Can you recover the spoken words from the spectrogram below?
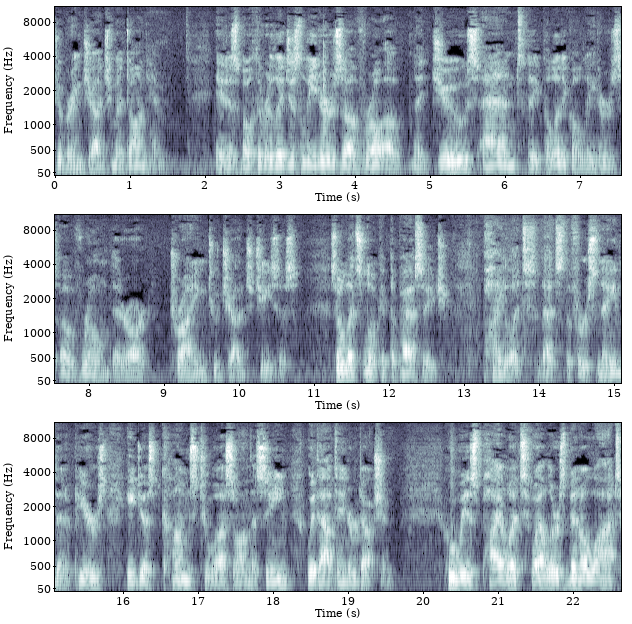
to bring judgment on him. It is both the religious leaders of, of the Jews and the political leaders of Rome that are trying to judge Jesus. So let's look at the passage. Pilate, that's the first name that appears. He just comes to us on the scene without introduction. Who is Pilate? Well, there's been a lot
